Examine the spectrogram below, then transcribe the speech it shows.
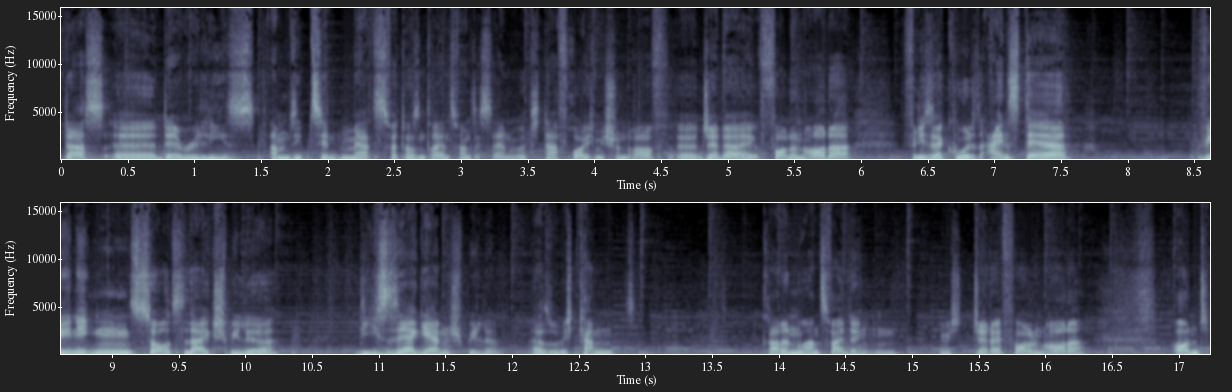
dass äh, der Release am 17. März 2023 sein wird. Da freue ich mich schon drauf. Äh, Jedi Fallen Order finde ich sehr cool. Ist eins der wenigen Souls-like-Spiele, die ich sehr gerne spiele. Also ich kann gerade nur an zwei denken. Nämlich Jedi Fallen Order und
